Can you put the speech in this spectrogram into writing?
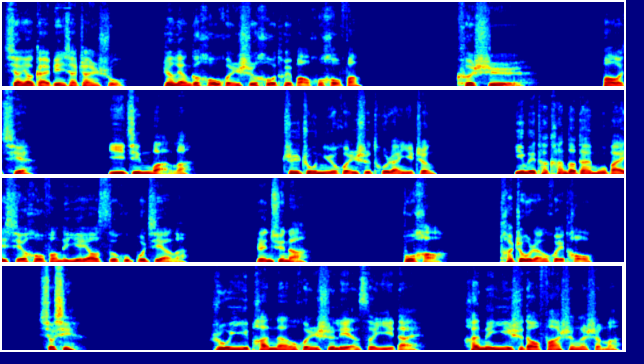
想要改变下战术，让两个猴魂师后退保护后方，可是，抱歉，已经晚了。蜘蛛女魂师突然一怔，因为她看到戴沐白斜后方的夜耀似乎不见了。人群哪？不好！他骤然回头，小心！如意盘男魂师脸色一呆，还没意识到发生了什么，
